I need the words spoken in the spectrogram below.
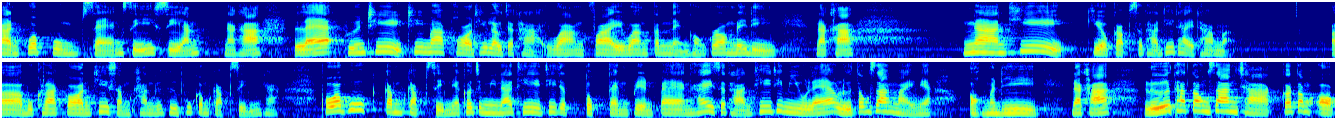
การควบคุมแสงสีเสียงนะคะ และพื้นที่ที่มากพอที่เราจะถ่ายวางไฟวางตำแหน่งของกล้องได้ดีนะคะ งานที่เกี่ยวกับสถานที่ถ่ายทำอะบุคลากรที่สำคัญก็คือผู้กำกับศิลป์ค่ะ เพราะว่าผู้กำกับศิลป์เนี่ยเขาจะมีหน้าที่ที่จะตกแต่งเปลี่ยนแปลงให้สถานที่ที่มีอยู่แล้ว หรือต้องสร้างใหม่เนี่ย ออกมาดีนะคะ หรือถ้าต้องสร้างฉากก็ต้องออก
